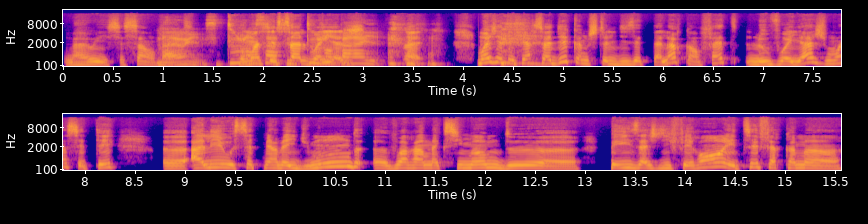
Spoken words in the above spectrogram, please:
Bah oui, c'est ça en bah fait. oui, c'est toujours Pour moi, c'est ça, le voyage. Moi, j'étais persuadée, comme je te le disais tout à l'heure, qu'en fait, le voyage, moi, c'était euh, aller aux sept merveilles du monde, euh, voir un maximum de euh, paysages différents et tu sais faire comme un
